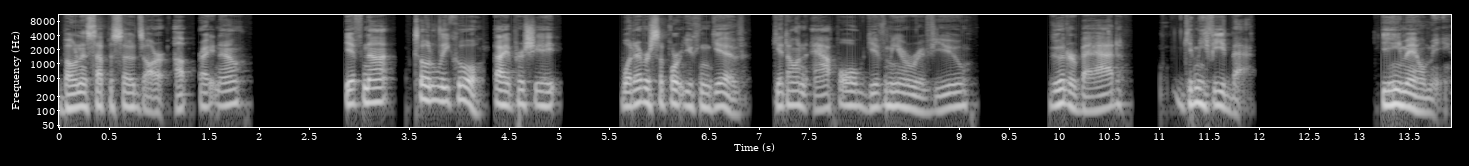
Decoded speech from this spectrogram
Bonus episodes are up right now. If not, totally cool. I appreciate whatever support you can give. Get on Apple, give me a review, good or bad. Give me feedback. Email me,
